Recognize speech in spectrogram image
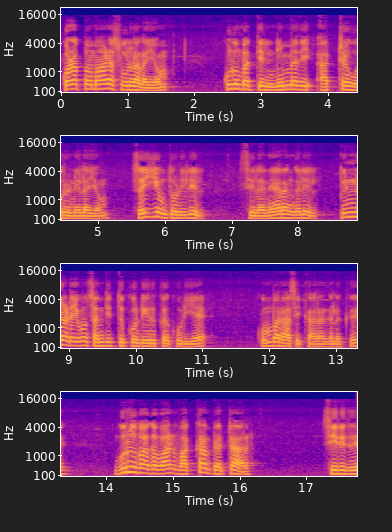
குழப்பமான சூழ்நிலையும் குடும்பத்தில் நிம்மதி அற்ற ஒரு நிலையும் செய்யும் தொழிலில் சில நேரங்களில் பின்னடைவும் சந்தித்து கொண்டிருக்கக்கூடிய கும்பராசிக்காரர்களுக்கு குரு பகவான் வக்ரம் பெற்றால் சிறிது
